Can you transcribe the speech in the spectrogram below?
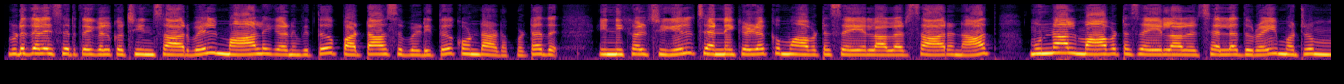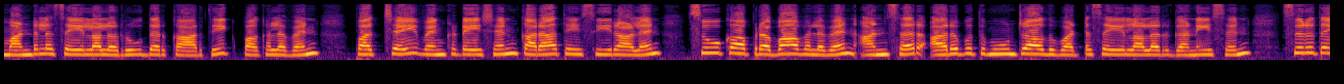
விடுதலை சிறுத்தைகள் கட்சியின் சார்பில் மாலை அணிவித்து பட்டாசு வெடித்து கொண்டாடப்பட்டது. இந்நிகழ்ச்சியில் சென்னை கிழக்கு மாவட்ட செயலாளர் சாரநாத் முன்னாள் மாவட்ட செயலாளர் செல்லதுரை மற்றும் மண்டல செயலாளர் ரூதர் கார்த்திக் பகலவன் பச்சை வெங்கடேசன் கராத்தே சீராளன் சூகா பிரபாவலவன் அன்சர் அறுபத்து மூன்றாவது வட்ட செயலாளர் கணேசன் சிறுத்தை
